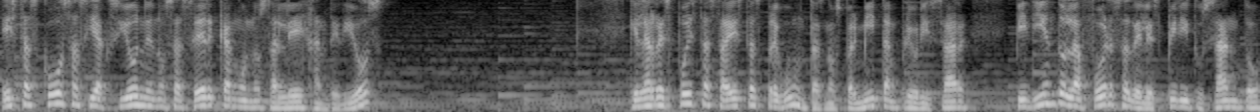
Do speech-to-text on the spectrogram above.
¿Estas cosas y acciones nos acercan o nos alejan de Dios? Que las respuestas a estas preguntas nos permitan priorizar pidiendo la fuerza del Espíritu Santo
